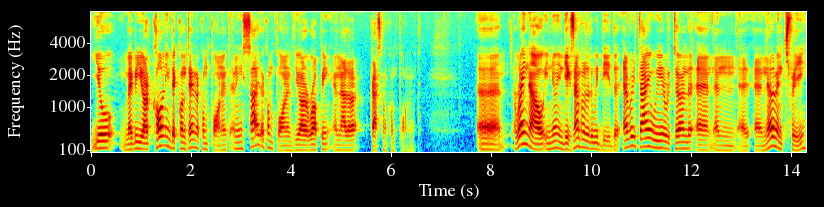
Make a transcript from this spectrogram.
you maybe you are calling the container component and inside the component you are wrapping another custom component uh, right now in, the example that we did every time we returned an, an, an, element tree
